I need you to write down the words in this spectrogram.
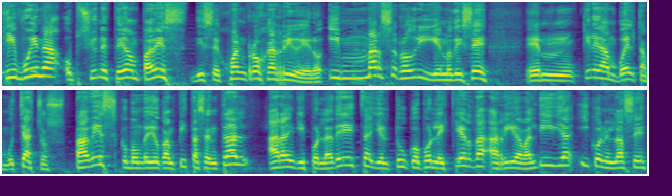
Qué buena opción Esteban Pavés, dice Juan Rojas Rivero. Y Marce Rodríguez nos dice, em, ¿qué le dan vueltas, muchachos? Pavés como mediocampista central, Aranguis por la derecha y el Tuco por la izquierda, arriba Valdivia y con enlace,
